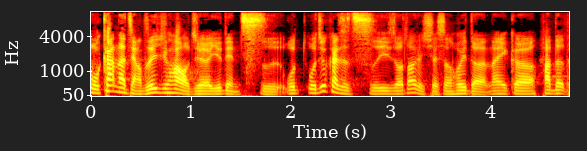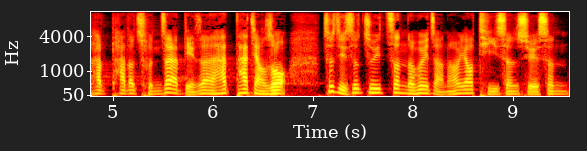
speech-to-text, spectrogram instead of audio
我看他讲这一句话，我觉得有点迟，我我就开始迟疑说，到底学生会的那一个他的他他的存在点在哪？他他讲说自己是最正的会长，然后要提升学生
